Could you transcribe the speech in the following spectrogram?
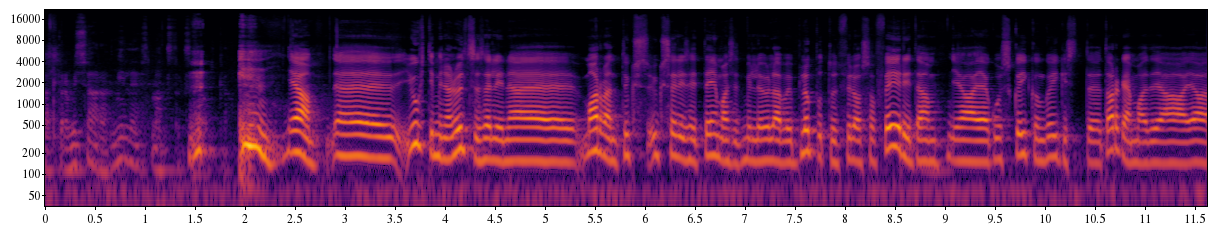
Katre, mis sa arvad, mille eest makstakse palka? ja äh, juhtimine on üldse selline, ma arvan, et üks, üks selliseid teemasid, mille üle võib lõputult filosofeerida ja, ja kus kõik on kõigist targemad ja, ja,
